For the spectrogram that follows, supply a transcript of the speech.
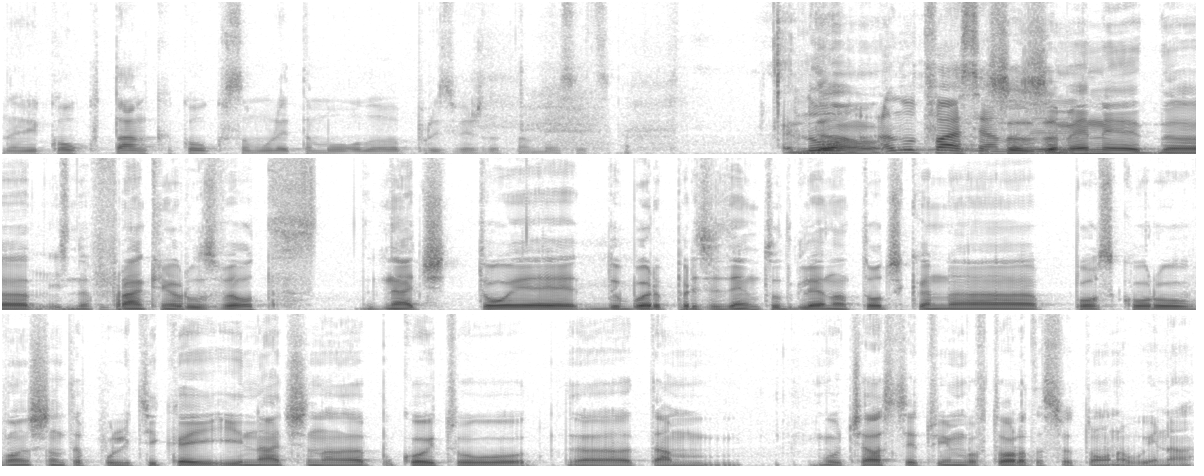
Нали, колко танка, колко самолета могат да произвеждат на месец. Но- а, но това е сега, с- нали? За мен е да, да Франклин Рузвелт. Значи той е добър президент от гледна точка на по-скоро външната политика и, и начина по който а, там участието им във Втората световна война.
